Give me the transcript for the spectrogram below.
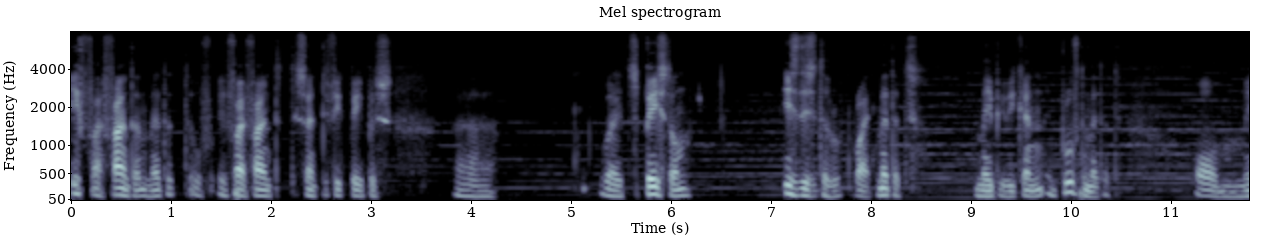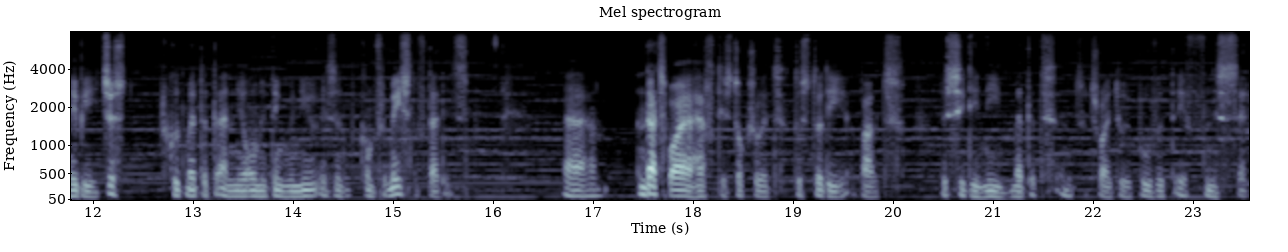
if I find that method, or if I find the scientific papers uh, where it's based on, is this the right method? Maybe we can improve the method, or maybe just good method and the only thing we knew is a confirmation of that is. Uh, and that's why I have this doctorate to study about the CD&E method and to try to improve it if necessary.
